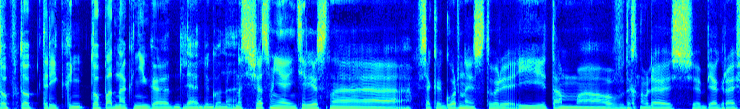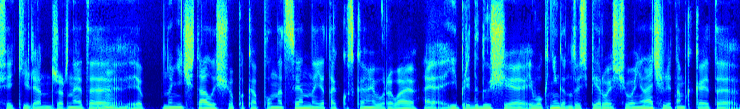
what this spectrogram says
топ, топ-3, топ-1 книга для бегуна. Но сейчас мне интересна всякая горная история, и там э, вдохновляюсь биографией Киллиан Джернета. Mm. Я но не читал еще пока полноценно, я так кусками вырываю. А, и предыдущая его книга, ну, то есть первое, с чего они начали, там какая-то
